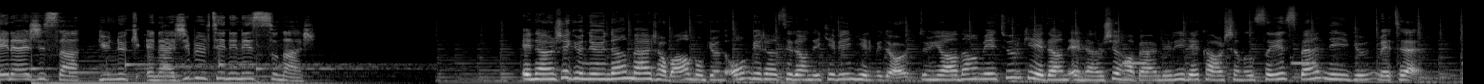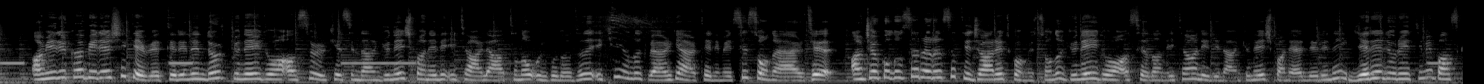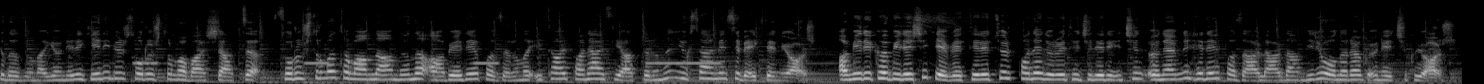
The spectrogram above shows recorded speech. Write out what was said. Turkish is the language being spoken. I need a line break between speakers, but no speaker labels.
Enerjisa günlük enerji bülteniniz sunar.
Enerji günlüğünden merhaba. Bugün 11 Haziran 2024. Dünyadan ve Türkiye'den enerji haberleriyle karşınızdayız. Ben Nilgün Mete. Amerika Birleşik Devletleri'nin 4 Güneydoğu Asya ülkesinden güneş paneli ithalatına uyguladığı 2 yıllık vergi ertelemesi sona erdi. Ancak Uluslararası Ticaret Komisyonu Güneydoğu Asya'dan ithal edilen güneş panellerini yerel üretimi baskıladığına yönelik yeni bir soruşturma başlattı. Soruşturma tamamlandığında ABD pazarına ithal panel fiyatlarının yükselmesi bekleniyor. Amerika Birleşik Devletleri Türk panel üreticileri için önemli hedef pazarlardan biri olarak öne çıkıyor.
